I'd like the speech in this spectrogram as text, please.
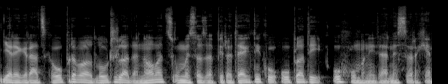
jer je gradska uprava odlučila da novac umesto za pirotehniku uplati u humanitarne svrhe.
